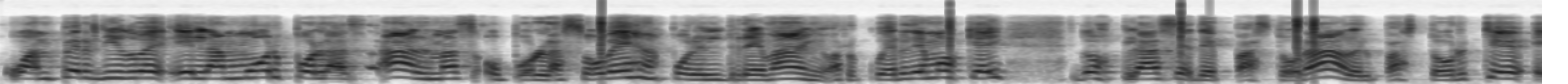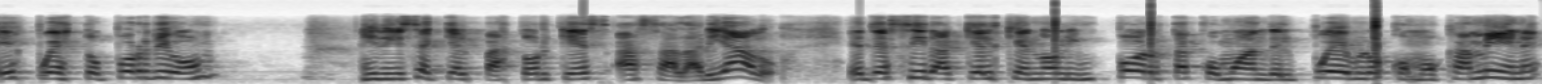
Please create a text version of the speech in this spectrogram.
o han perdido el amor por las almas o por las ovejas, por el rebaño. Recordemos que hay dos clases de pastorado, el pastor que es puesto por Dios y dice que el pastor que es asalariado, es decir, aquel que no le importa cómo ande el pueblo, cómo camine,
